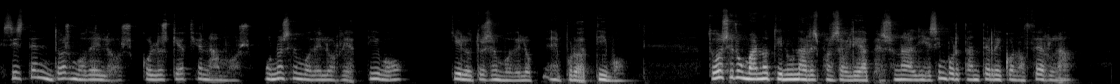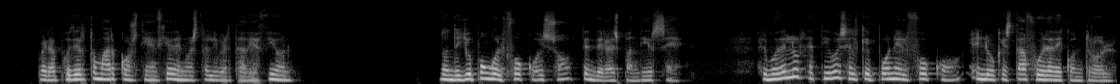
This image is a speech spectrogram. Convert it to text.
Existen dos modelos con los que accionamos. Uno es el modelo reactivo y el otro es el modelo eh, proactivo. Todo ser humano tiene una responsabilidad personal y es importante reconocerla para poder tomar conciencia de nuestra libertad de acción. Donde yo pongo el foco, eso tenderá a expandirse. El modelo reactivo es el que pone el foco en lo que está fuera de control.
